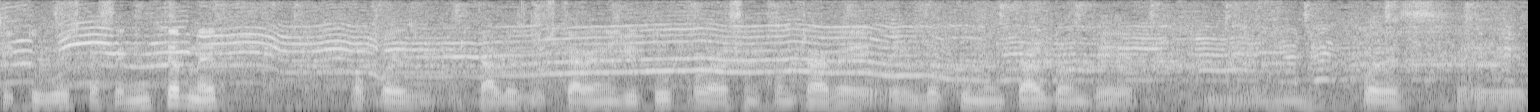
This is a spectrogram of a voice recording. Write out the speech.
Si tú buscas en internet, o puedes tal vez buscar en YouTube, podrás encontrar eh, el documental donde puedes, eh,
